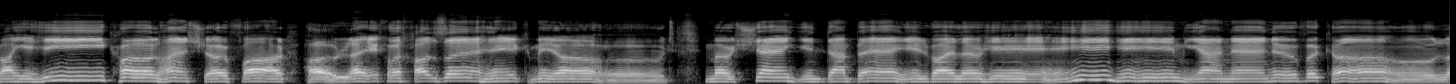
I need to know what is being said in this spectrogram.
ויהי קול השופר הולך וחזק מאוד. משה ידבר ואלוהים יעננו בקול.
